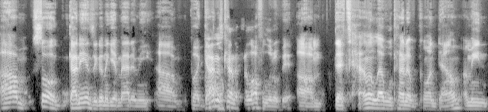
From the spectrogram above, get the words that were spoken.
Um, so Ghanaians are gonna get mad at me. Um, but Ghana's kind of fell off a little bit. Um, their talent level kind of gone down. I mean,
